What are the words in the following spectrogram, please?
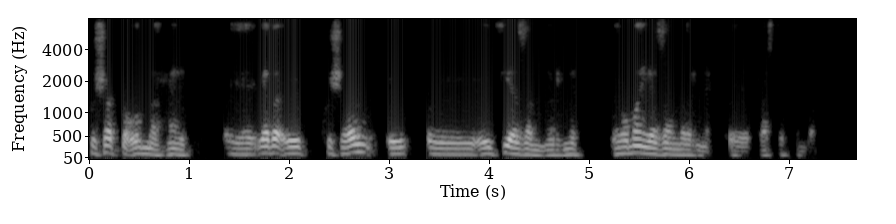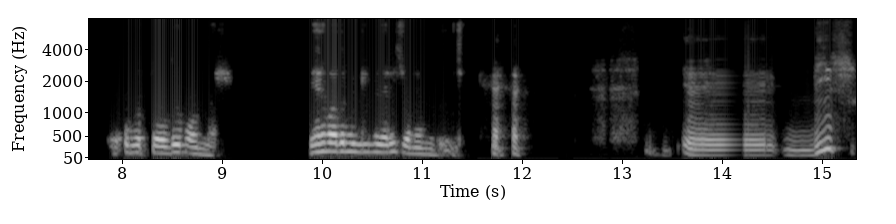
kuşak da onlar hani e, ya da öykü, kuşağın e, öykü yazanlarını, roman yazanlarını e, kastettim ben. E, umutlu olduğum onlar. Benim adımı bilmeleri hiç önemli değil. bir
